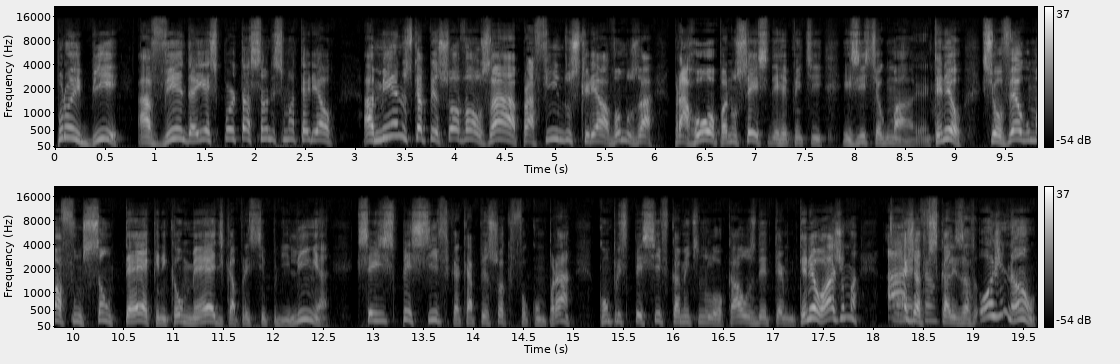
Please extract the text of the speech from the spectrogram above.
proibir a venda e a exportação desse material. A menos que a pessoa vá usar para fim industrial, vamos usar para roupa, não sei se de repente existe alguma, entendeu? Se houver alguma função técnica ou médica para esse tipo de linha, que seja específica, que a pessoa que for comprar, compre especificamente no local os determinados, entendeu? Haja uma, haja fiscalização. Hoje não.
